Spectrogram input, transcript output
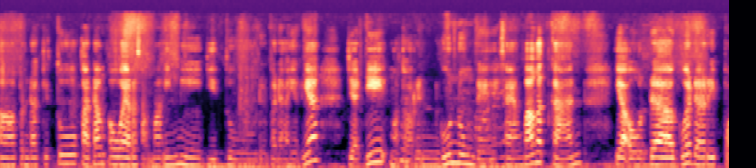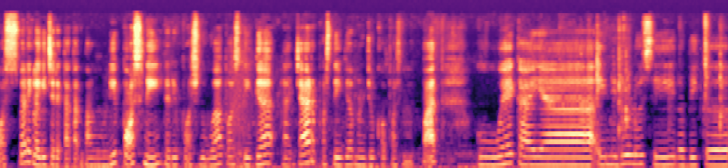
uh, pendaki itu kadang aware sama ini gitu. Dan pada akhirnya jadi ngotorin gunung deh. Sayang banget kan? Ya udah gue dari pos balik lagi cerita tentang di pos nih dari pos 2 pos 3 lancar pos 3 menuju ke pos 4 gue kayak ini dulu sih lebih ke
